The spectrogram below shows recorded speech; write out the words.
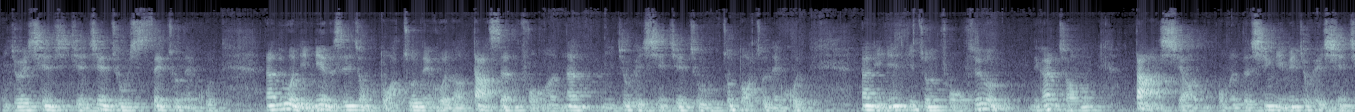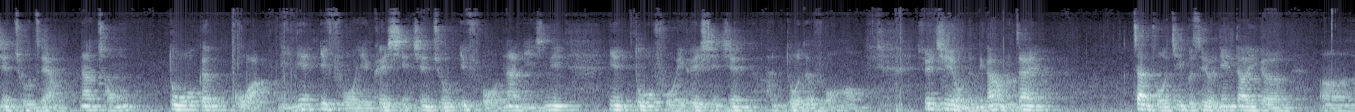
你就会现显现出世尊的魂。那如果你念的是一种短尊的魂哦，大身佛哦，那你就可以显现出做短尊的魂。那你念一尊佛，所以你看从大小，我们的心里面就可以显现出这样。那从多跟寡，你念一佛也可以显现出一佛。那你念念多佛也可以显现很多的佛哦。所以其实我们，你看我们在战佛记不是有念到一个呃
